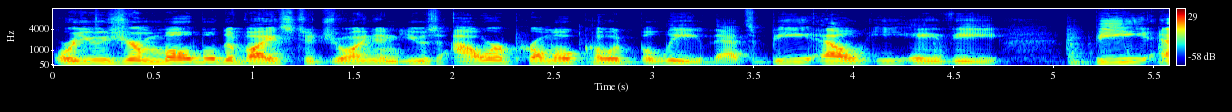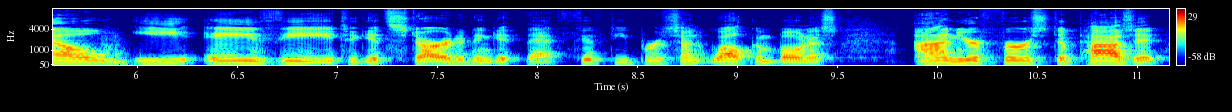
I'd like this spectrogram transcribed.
or use your mobile device to join and use our promo code BLEAV. That's B L E A V. B L E A V to get started and get that 50% welcome bonus on your first deposit.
